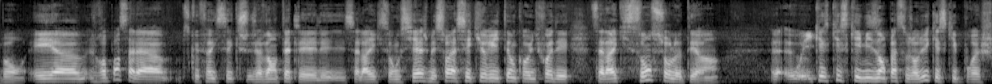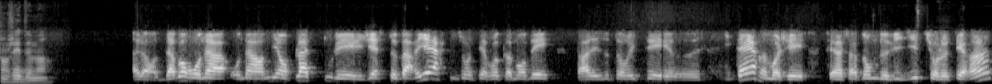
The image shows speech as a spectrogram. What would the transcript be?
Bon, et euh, je repense à la. Parce que j'avais en tête les, salariés qui sont au siège, mais sur la sécurité, encore une fois, des salariés qui sont sur le terrain. Euh, oui. Qu'est-ce qui est mis en place aujourd'hui? Qu'est-ce qui pourrait changer demain? Alors, d'abord, on a, on a mis en place tous les gestes barrières qui ont été recommandés par les autorités sanitaires. Moi, j'ai fait un certain nombre de visites sur le terrain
